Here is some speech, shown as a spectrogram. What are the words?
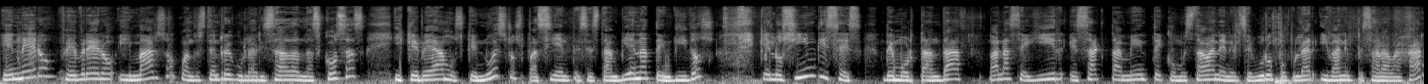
enero, febrero y marzo, cuando estén regularizadas las cosas y que veamos que nuestros pacientes están bien atendidos, que los índices de mortandad van a seguir exactamente como estaban en el Seguro Popular y van a empezar a bajar,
